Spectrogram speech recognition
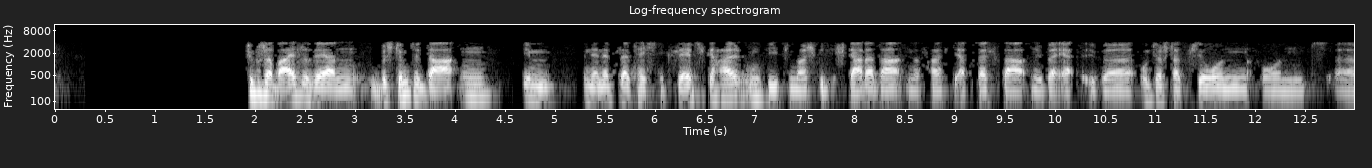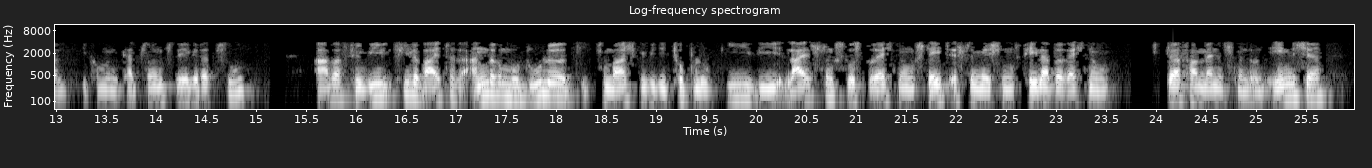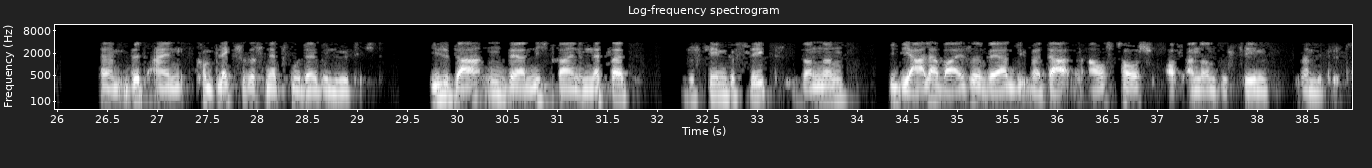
Typischerweise werden bestimmte Daten im in der Netzleittechnik selbst gehalten, wie zum Beispiel die SCADA-Daten, das heißt die Adressdaten über, über Unterstationen und äh, die Kommunikationswege dazu. Aber für wie viele weitere andere Module, die zum Beispiel wie die Topologie, wie Leistungsflussberechnung, State Estimation, Fehlerberechnung, Störfallmanagement und ähnliche, ähm, wird ein komplexeres Netzmodell benötigt. Diese Daten werden nicht rein im Netzleitsystem gepflegt, sondern Idealerweise werden die über Datenaustausch auf anderen Systemen übermittelt.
